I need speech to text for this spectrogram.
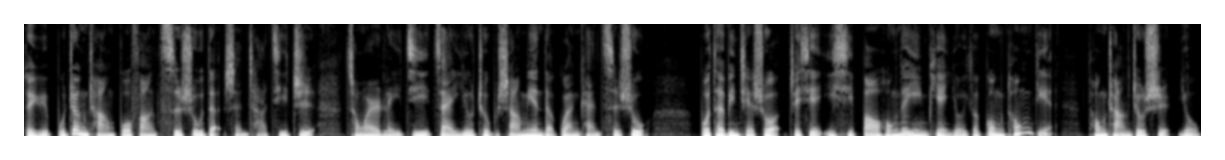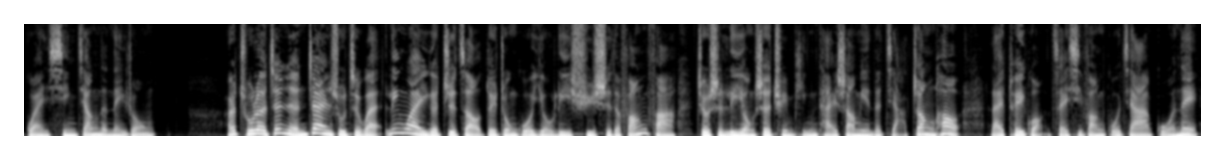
对于不正常播放次数的审查机制，从而累积在 YouTube 上面的观看次数。波特并且说，这些一系爆红的影片有一个共通点，通常就是有关新疆的内容。而除了真人战术之外，另外一个制造对中国有利叙事的方法，就是利用社群平台上面的假账号来推广在西方国家国内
